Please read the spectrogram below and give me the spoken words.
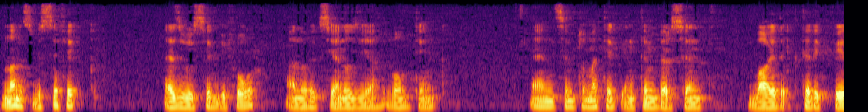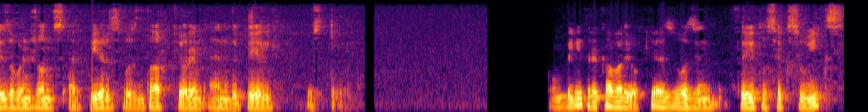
non-specific, as we said before, anorexia, nausea, vomiting, and symptomatic in 10% by the ecteric phase when jaundice appears with dark urine and the pale stool. Complete recovery occurs within 3 to 6 weeks,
